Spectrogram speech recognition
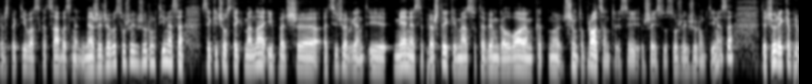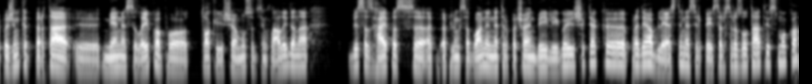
perspektyvos, kad Sabas ne, nežaidžia visų žvaigždžių rungtynėse, sakyčiau staigmena ypač atsižvelgiant į mėnesį prieš tai, kai mes su tavim galvojom, kad nu, šimtų procentų jisai žais visų žvaigždžių rungtynėse, tačiau reikia pripažinti, kad per tą e, mėnesį laiko po to, kai išėjo mūsų tinklalaidą, na, visas hypas e, aplink Sabonį, net ir pačioje NBA lygoje šiek tiek e, pradėjo blėsti, nes ir Pacers rezultatai smuko.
